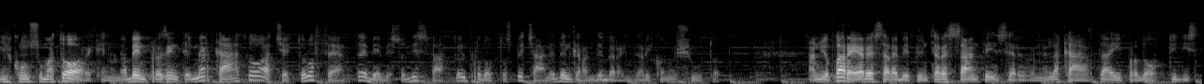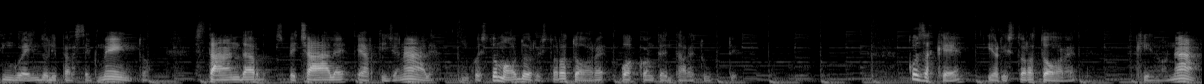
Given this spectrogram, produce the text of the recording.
Il consumatore che non ha ben presente il mercato accetta l'offerta e beve soddisfatto il prodotto speciale del grande brand riconosciuto. A mio parere sarebbe più interessante inserire nella carta i prodotti distinguendoli per segmento, standard, speciale e artigianale. In questo modo il ristoratore può accontentare tutti. Cosa che il ristoratore, che non ha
